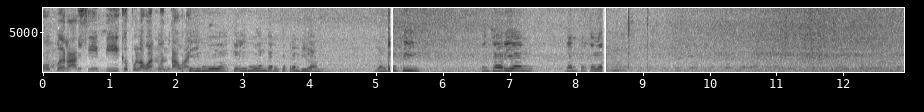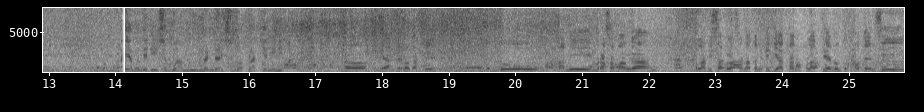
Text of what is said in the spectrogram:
operasi di Kepulauan Mentawai. Keilmuan, keilmuan dan keterampilan yang fungsi pencarian dan pertolongan Apa yang menjadi sebuah momen dari sebuah pelatihan ini, Pak? Uh, ya, terima kasih. Tentu kami merasa bangga telah bisa melaksanakan kegiatan pelatihan untuk potensi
